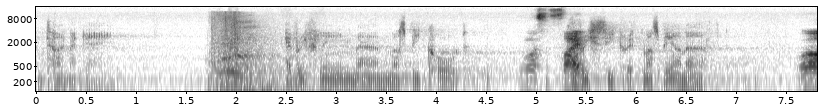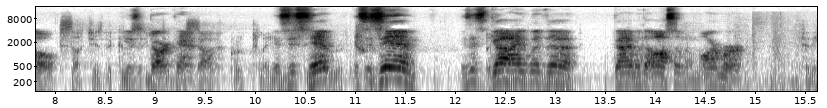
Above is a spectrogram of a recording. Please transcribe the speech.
and time again. Every fleeing man must be caught. He wants to Every secret must be unearthed. Whoa. Such is the a dark hand on him. Is this him? This is him! Is this guy with the guy with the awesome armor? For the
